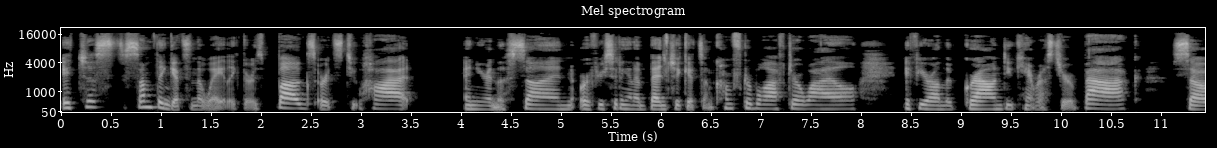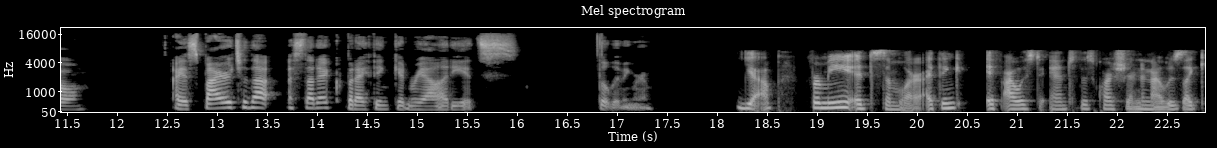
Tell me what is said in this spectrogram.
it just something gets in the way. Like, there's bugs or it's too hot and you're in the sun, or if you're sitting on a bench, it gets uncomfortable after a while. If you're on the ground, you can't rest your back. So I aspire to that aesthetic, but I think in reality, it's the living room. Yeah. For me, it's similar. I think if I was to answer this question and I was like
